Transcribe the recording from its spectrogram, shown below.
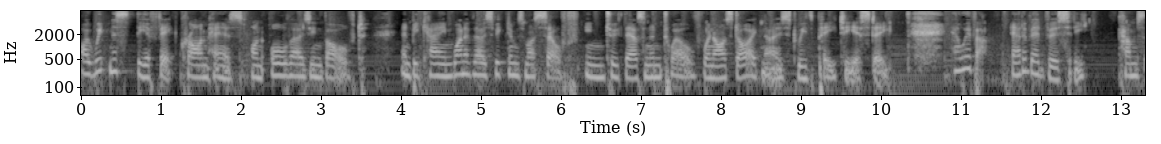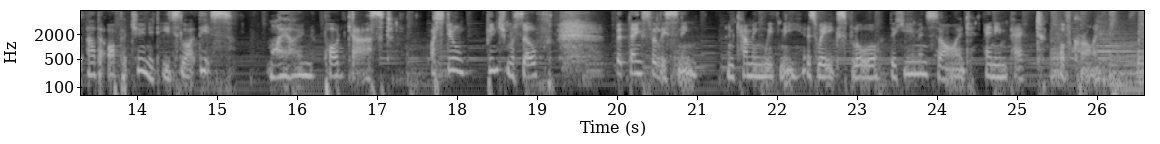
I witnessed the effect crime has on all those involved and became one of those victims myself in 2012 when I was diagnosed with PTSD. However, out of adversity comes other opportunities like this my own podcast. I still pinch myself, but thanks for listening and coming with me as we explore the human side and impact of crime.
